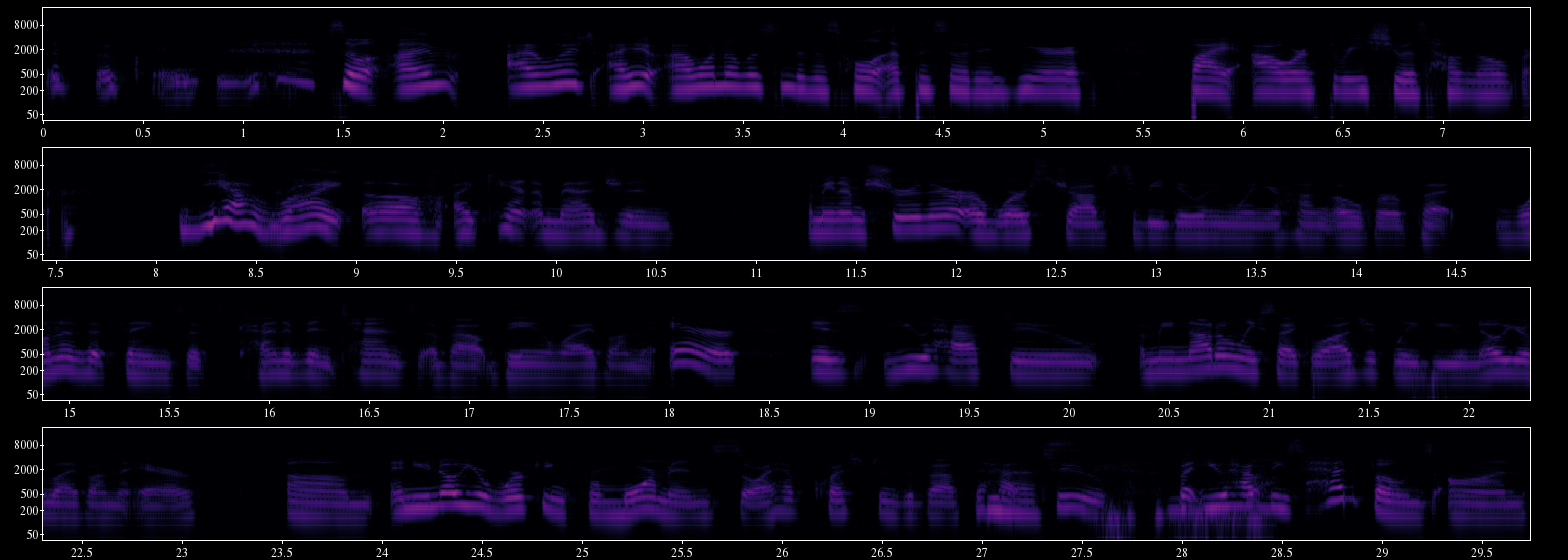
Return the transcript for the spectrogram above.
that's so crazy so i'm i wish i i want to listen to this whole episode and hear if by hour three she was hungover Yeah, right. Ugh, I can't imagine. I mean, I'm sure there are worse jobs to be doing when you're hungover, but one of the things that's kind of intense about being live on the air is you have to, I mean, not only psychologically do you know you're live on the air, um, and you know you're working for Mormons, so I have questions about that Yes. too. But you have these headphones on,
